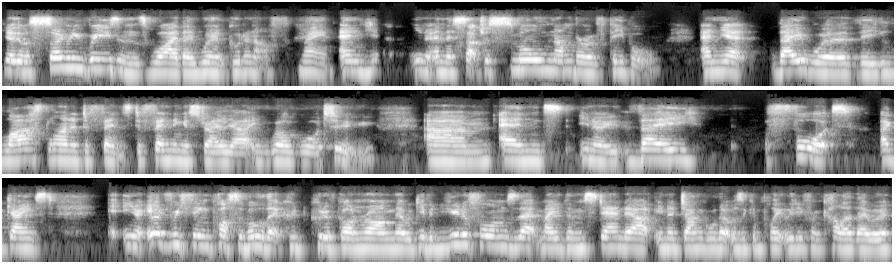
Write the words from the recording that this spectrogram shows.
you know there were so many reasons why they weren't good enough. Right. And yet, you know and there's such a small number of people and yet they were the last line of defense defending australia in world war ii um, and you know they fought against you know everything possible that could could have gone wrong. They were given uniforms that made them stand out in a jungle that was a completely different color. They were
